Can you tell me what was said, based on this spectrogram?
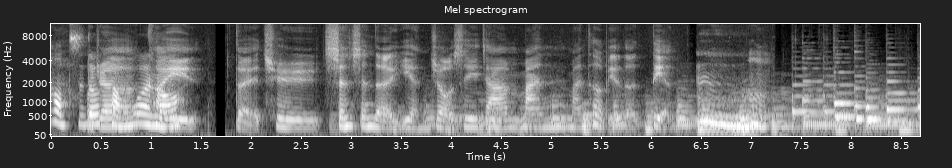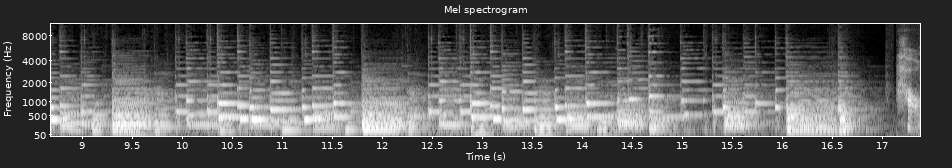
好值得访问哦。对，去深深的研究，是一家蛮蛮特别的店。嗯嗯。好，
